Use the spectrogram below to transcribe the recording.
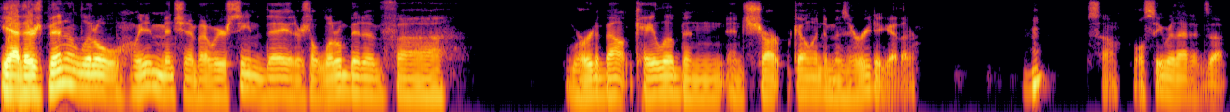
Yeah, there's been a little, we didn't mention it, but we were seeing today there's a little bit of uh, word about Caleb and, and Sharp going to Missouri together. Mm-hmm. So we'll see where that ends up.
